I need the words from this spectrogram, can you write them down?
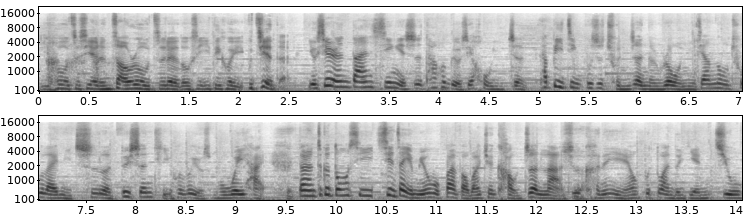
以后这些人造肉之类的东西一定会不见的。有些人担心也是，它会不会有些后遗症？它毕竟不是纯正的肉，你这样弄出来，你吃了对身体会不会有什么危害？当然，这个东西现在也没有办法完全考证啦，就是可能也要不断的研究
